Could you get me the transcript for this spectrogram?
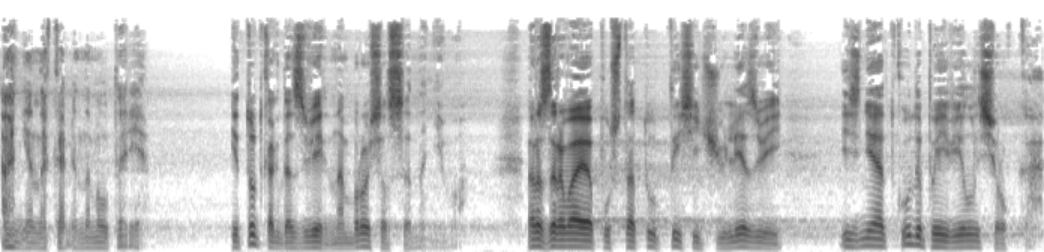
а не на каменном алтаре. И тут, когда зверь набросился на него, разрывая пустоту тысячу лезвий, из ниоткуда появилась рука.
